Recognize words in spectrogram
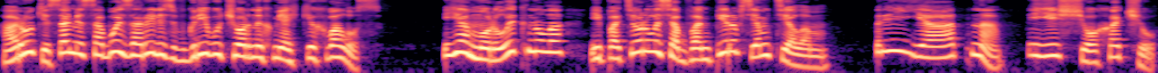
а руки сами собой зарылись в гриву черных мягких волос. Я мурлыкнула и потерлась об вампира всем телом. «Приятно. Еще хочу».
